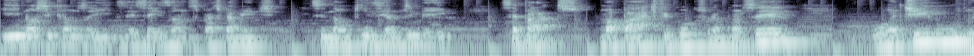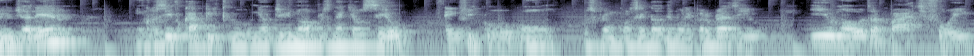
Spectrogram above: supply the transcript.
e nós ficamos aí 16 anos praticamente, se não 15 anos e meio, separados. Uma parte ficou com o Supremo Conselho, o antigo, o do Rio de Janeiro, inclusive o capítulo União de Divinópolis, né, que é o seu, Sim. ficou com o Supremo Conselho da Ordem para o Brasil, e uma outra parte foi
